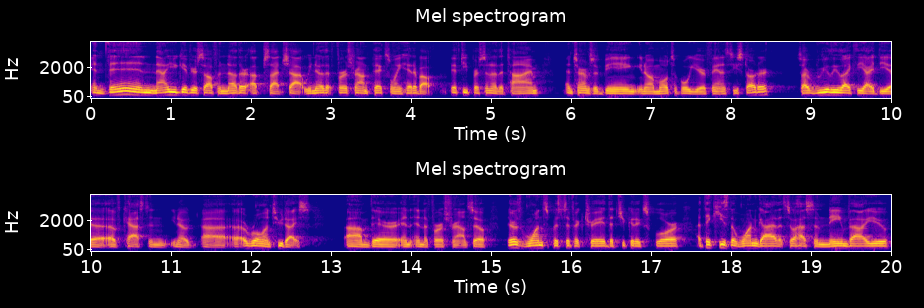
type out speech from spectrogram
And then now you give yourself another upside shot. We know that first round picks only hit about 50% of the time in terms of being, you know, a multiple year fantasy starter. So I really like the idea of casting, you know, uh, a rolling two dice um, there in, in the first round. So there's one specific trade that you could explore. I think he's the one guy that still has some name value,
